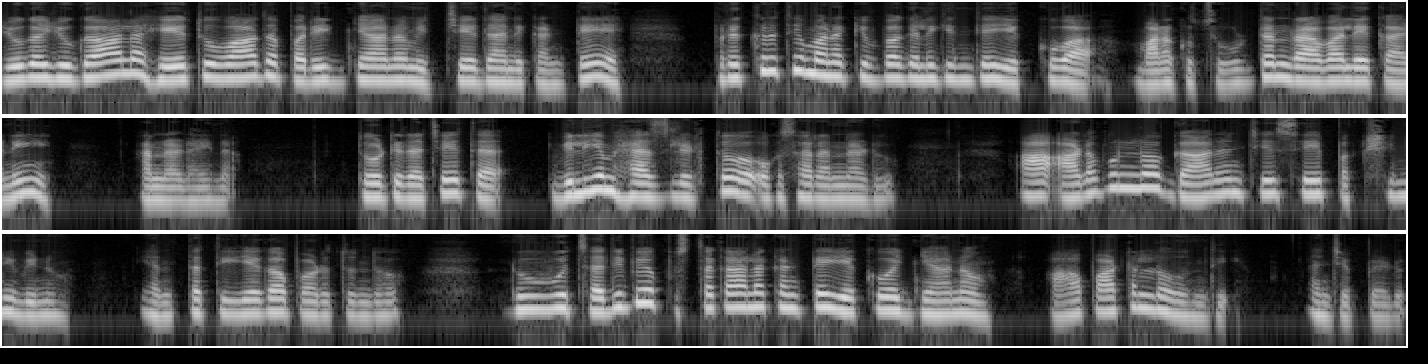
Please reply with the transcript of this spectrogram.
యుగ యుగాల హేతువాద పరిజ్ఞానం ఇచ్చేదానికంటే ప్రకృతి మనకివ్వగలిగిందే ఎక్కువ మనకు చూడ్డం రావాలే కాని అన్నాడాయన. తోటి రచయిత విలియం హ్యాజ్లెట్తో ఒకసారి అన్నాడు ఆ అడవుల్లో గానం చేసే పక్షిని విను. ఎంత తీయగా పాడుతుందో. నువ్వు చదివే పుస్తకాల కంటే ఎక్కువ జ్ఞానం ఆ పాటల్లో ఉంది అని చెప్పాడు.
